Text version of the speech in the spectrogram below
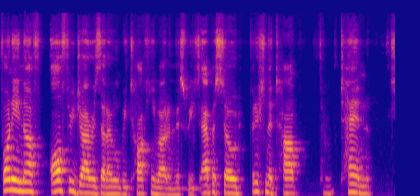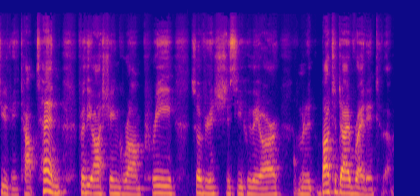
Funny enough, all three drivers that I will be talking about in this week's episode finishing the top 10 excuse me, top 10 for the Austrian Grand Prix. So if you're interested to see who they are, I'm gonna, about to dive right into them.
